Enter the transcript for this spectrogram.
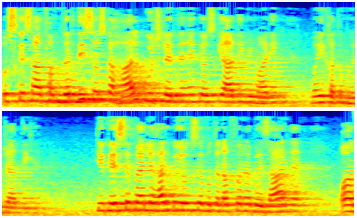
اس کے ساتھ ہمدردی سے اس کا حال پوچھ لیتے ہیں کہ اس کی آدھی بیماری وہی ختم ہو جاتی ہے۔ کیونکہ اس سے پہلے ہر کوئی ان سے متنفر ہے، بیزار ہے اور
